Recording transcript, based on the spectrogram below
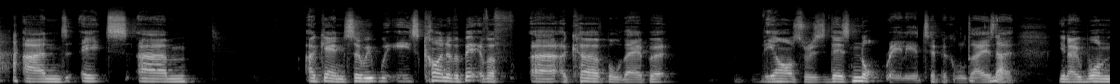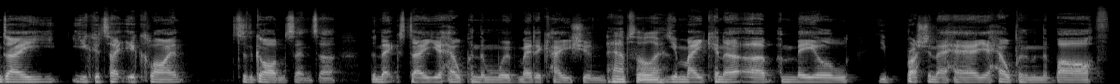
and it's um, again, so we, we, it's kind of a bit of a uh, a curveball there, but the answer is there's not really a typical day, is No. there? You know, one day you could take your client to the garden centre. The next day you're helping them with medication. Absolutely. You're making a, a, a meal. You're brushing their hair. You're helping them in the bath.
